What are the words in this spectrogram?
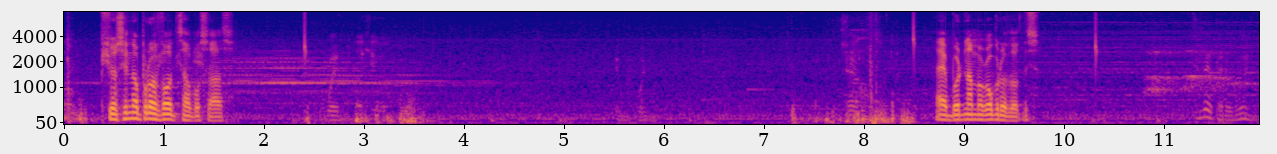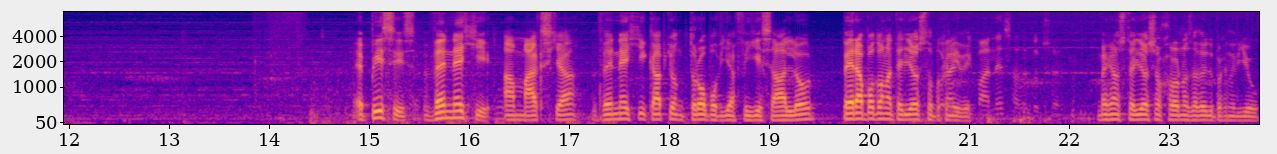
εγώ. Ποιος είναι ο προδότης από εσάς; Εγώ είμαι, Όχι εγώ. εγώ είμαι. Ξέρω. Ε, μπορεί να είμαι εγώ προδότης. Τι λέτε ρε, εγώ είμαι. Επίσης, δεν έχει αμάξια, δεν έχει κάποιον τρόπο διαφύγης άλλων, πέρα από το να τελειώσει το Μπορεί να είναι παιχνίδι. η Βανέσα, δεν το ξέρω. Μέχρι να σου τελειώσει ο χρόνος δηλαδή του παιχνιδιού.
